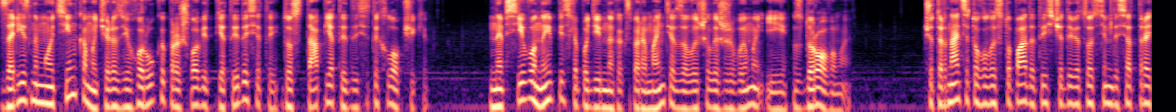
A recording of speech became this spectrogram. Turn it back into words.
За різними оцінками, через його руки пройшло від 50 до 150 хлопчиків. Не всі вони після подібних експериментів залишились живими і здоровими. 14 листопада 1973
